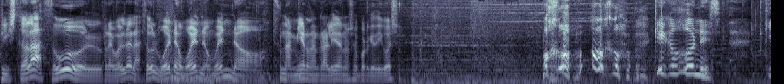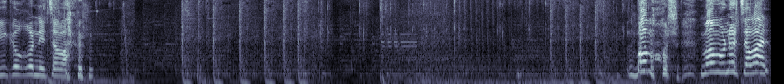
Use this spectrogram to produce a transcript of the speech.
Pistola azul, revólver azul, bueno, bueno, bueno. Es una mierda en realidad, no sé por qué digo eso. ¡Ojo! ¡Ojo! ¿Qué cojones? ¿Qué cojones, chaval? ¡Vamos! ¡Vámonos, chaval!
